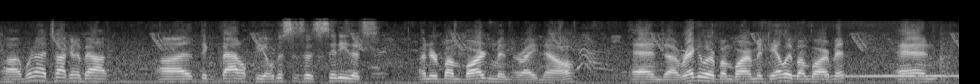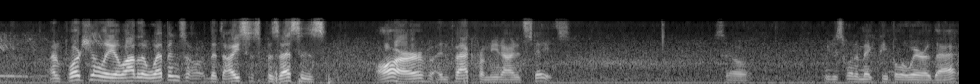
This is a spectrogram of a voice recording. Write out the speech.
Uh, we're not talking about a big battlefield. This is a city that's under bombardment right now, and uh, regular bombardment, daily bombardment, and unfortunately, a lot of the weapons that ISIS possesses are, in fact, from the United States. So we just want to make people aware of that.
